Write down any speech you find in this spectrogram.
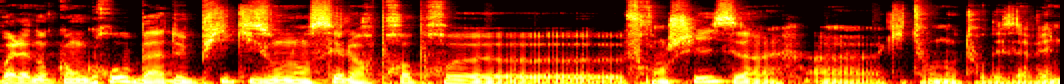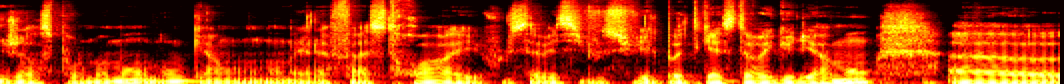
Voilà, donc en gros, bah depuis qu'ils ont lancé leur propre euh, franchise, euh, qui tourne autour des Avengers pour le moment, donc hein, on en est à la phase 3 et vous le savez si vous suivez le podcast régulièrement. Euh,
